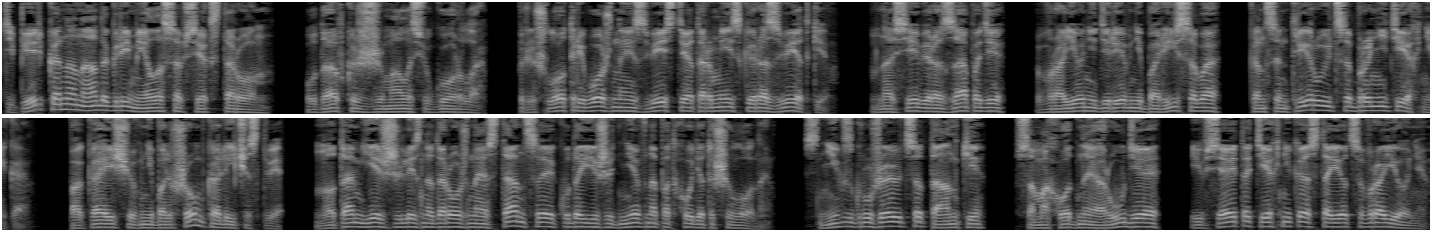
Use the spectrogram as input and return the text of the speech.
Теперь канонада гремела со всех сторон. Удавка сжималась у горла. Пришло тревожное известие от армейской разведки. На северо-западе, в районе деревни Борисова, концентрируется бронетехника. Пока еще в небольшом количестве, но там есть железнодорожная станция, куда ежедневно подходят эшелоны. С них сгружаются танки, самоходные орудия, и вся эта техника остается в районе.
